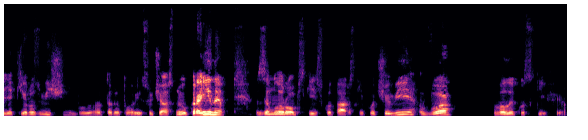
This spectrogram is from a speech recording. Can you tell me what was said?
які розміщені були на території сучасної України, землеробські і скотарські кочові в Велику Скіфію.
